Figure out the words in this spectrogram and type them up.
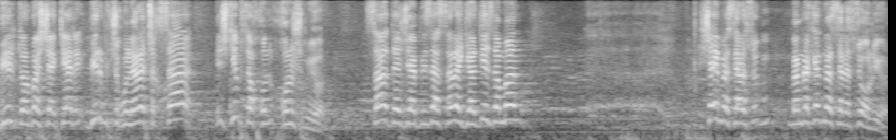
bir torba şeker bir buçuk milyara çıksa hiç kimse kon- konuşmuyor. Sadece bize sıra geldiği zaman şey meselesi, memleket meselesi oluyor.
